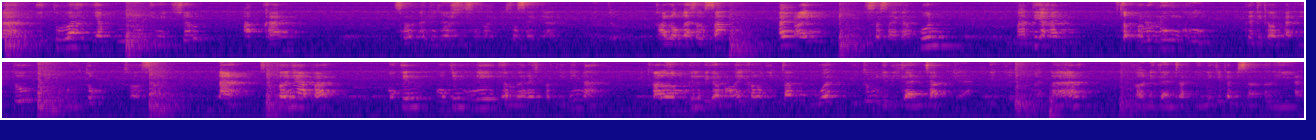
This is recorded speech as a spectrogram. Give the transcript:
nah itulah yang perlu di make sure akan ada harus diselesaikan gitu. kalau nggak selesai eh, diselesaikan pun nanti akan tetap perlu nunggu critical path itu untuk selesai. Nah, simpelnya apa? Mungkin mungkin ini gambarnya seperti ini. Nah, kalau mungkin lebih gampang lagi kalau kita buat itu menjadi gancap ya. Gitu. Di mana kalau di gancap ini kita bisa lihat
